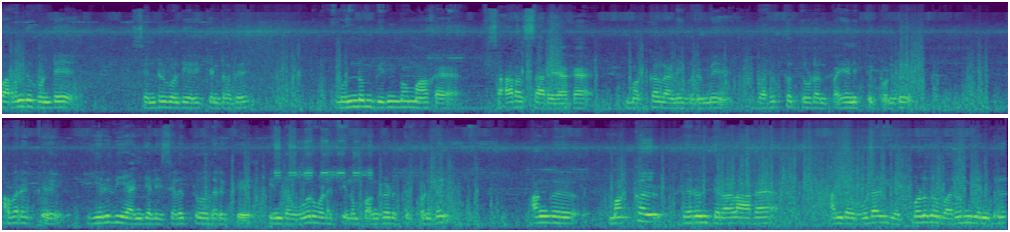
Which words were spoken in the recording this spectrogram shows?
பறந்து கொண்டே சென்று கொண்டு இருக்கின்றது முன்னும் பின்பமாக சாரசாரையாக மக்கள் அனைவருமே வருத்தத்துடன் பயணித்து கொண்டு அவருக்கு இறுதி அஞ்சலி செலுத்துவதற்கு இந்த ஊர்வலத்திலும் பங்கெடுத்து கொண்டு அங்கு மக்கள் பெருந்திரளாக அந்த உடல் எப்பொழுது வரும் என்று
